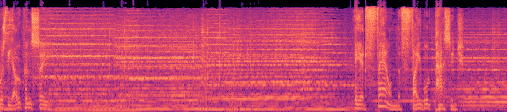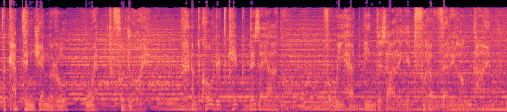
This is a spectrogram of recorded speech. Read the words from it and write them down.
Was the open sea. He had found the fabled passage. The Captain General wept for joy and called it Cape Deseado, for we had been desiring it for a very long time.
